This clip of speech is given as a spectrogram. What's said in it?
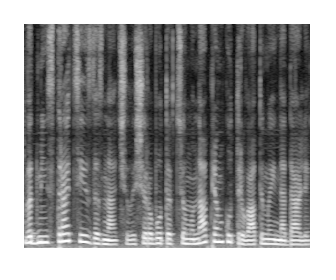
В адміністрації зазначили, що робота в цьому напрямку триватиме й надалі.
